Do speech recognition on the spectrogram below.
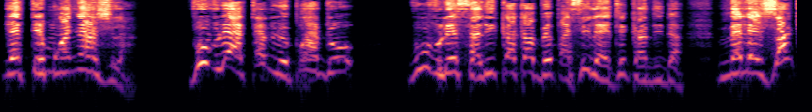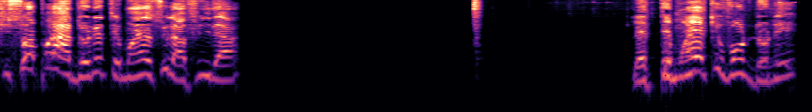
les témoignages là. Vous voulez atteindre le Prado, vous voulez salir Kakabe parce qu'il a été candidat. Mais les gens qui sont prêts à donner témoignage sur la fille là, les témoignages qu'ils vont donner,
